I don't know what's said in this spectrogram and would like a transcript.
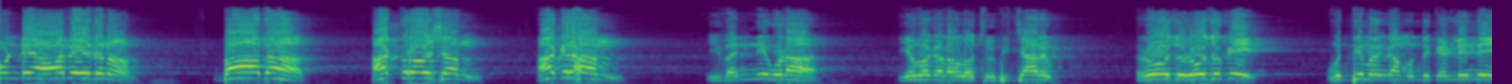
ఉండే ఆవేదన బాధ ఆక్రోషం ఆగ్రహం ఇవన్నీ కూడా ఇవ్వగడంలో చూపించారు. రోజు రోజుకి ఉద్యమంగా ముందుకెళ్ళింది.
